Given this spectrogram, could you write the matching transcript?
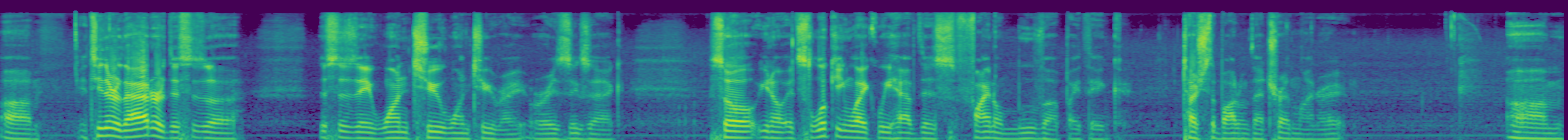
Um, it's either that or this is a this is a one two one two right or a zigzag so, you know, it's looking like we have this final move up, I think. Touch the bottom of that trend line, right? Um,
